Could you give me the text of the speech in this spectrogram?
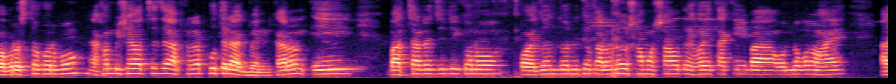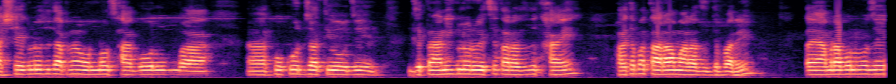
কবরস্থ করব। এখন বিষয় হচ্ছে যে আপনারা পুঁতে রাখবেন, কারণ এই বাচ্চাটা যদি কোনো পয়জনজনিত কারণেও সমস্যা হতে, হয়ে থাকে বা অন্য কোনো হয়, আর সেগুলো যদি আপনার অন্য ছাগল বা কুকুর জাতীয় যে যে প্রাণীগুলো রয়েছে তারা যদি খায় হয়তো বা তারাও মারা যেতে পারে। তাই আমরা বলব যে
